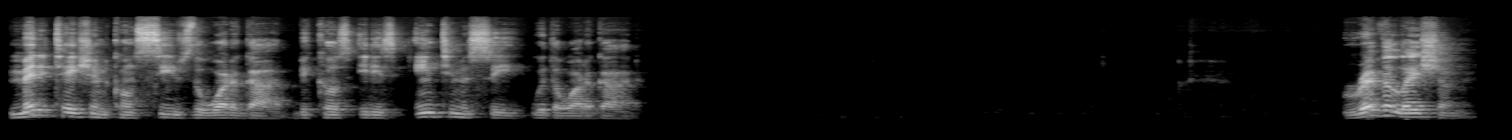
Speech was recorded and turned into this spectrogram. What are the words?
Meditation conceives the Word of God because it is intimacy with the Word of God. Revelation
